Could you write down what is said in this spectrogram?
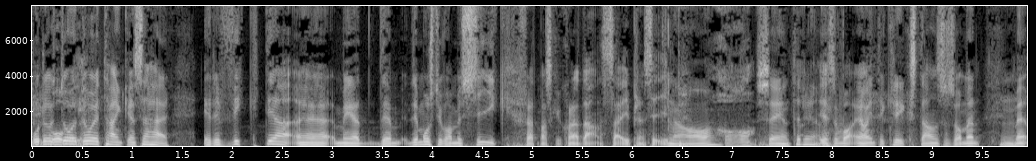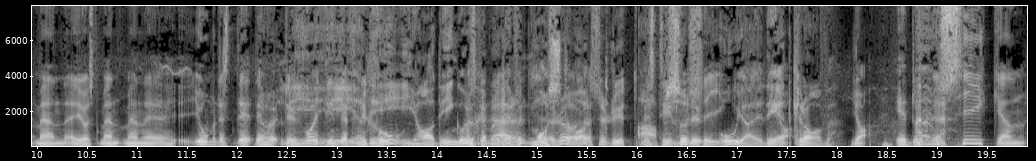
Och då, då, då är tanken så här, är det viktiga eh, med, det, det måste ju vara musik för att man ska kunna dansa i princip. Ja, säg inte det. Ja, inte krigsdans och så, men, men, men just, men, men eh, jo, men det, det, det, det var ju din definition. Det, ja, det ingår i själva definitionen. Måste röra vara sig rytmiskt till Absolut. musik. Oh ja, det är Ja. ett krav. Ja, är då musiken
